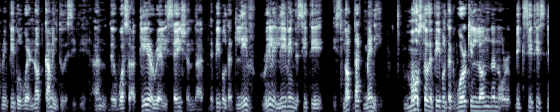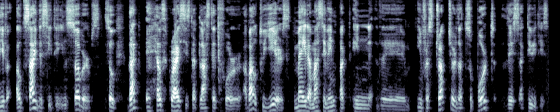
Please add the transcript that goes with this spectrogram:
I mean, people were not coming to the city, and there was a clear realization that the people that live really live in the city is not that many most of the people that work in London or big cities live outside the city in suburbs. So that health crisis that lasted for about two years made a massive impact in the infrastructure that support these activities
